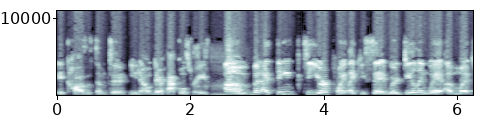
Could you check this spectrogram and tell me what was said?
it causes them to, you know, their hackles raise. Mm. Um, but I think to your point, like you said, we're dealing with a much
